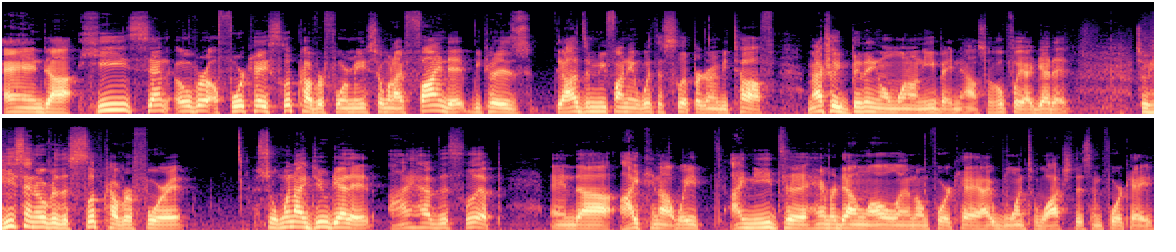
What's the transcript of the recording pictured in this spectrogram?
and uh, he sent over a 4K slipcover for me. So when I find it, because the odds of me finding it with a slip are going to be tough, I'm actually bidding on one on eBay now, so hopefully I get it. So he sent over the slipcover for it. So when I do get it, I have this slip and uh, I cannot wait. I need to hammer down La La Land on 4K. I want to watch this in 4K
